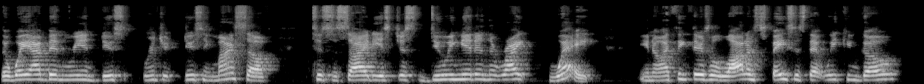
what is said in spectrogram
the way I've been reintroducing myself to society is just doing it in the right way. You know, I think there's a lot of spaces that we can go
